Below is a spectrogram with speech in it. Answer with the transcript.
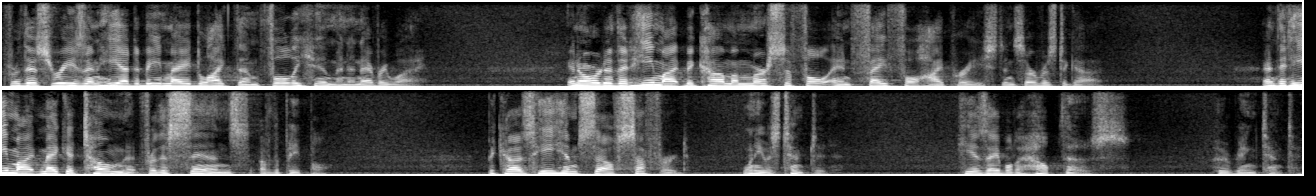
For this reason, he had to be made like them, fully human in every way, in order that he might become a merciful and faithful high priest in service to God, and that he might make atonement for the sins of the people. Because he himself suffered when he was tempted, he is able to help those who are being tempted.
